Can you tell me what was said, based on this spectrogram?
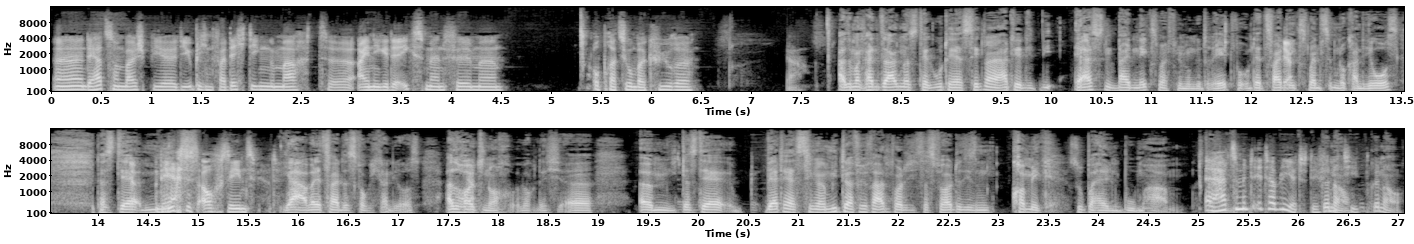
Äh, der hat zum Beispiel die üblichen Verdächtigen gemacht, äh, einige der X-Men-Filme, Operation Valkyrie. Also man kann sagen, dass der gute Herr Singer er hat hier die, die ersten beiden X-Men-Filme gedreht und der zweite Ja. X-Men ist immer noch grandios. Dass der, Und der erste ist auch sehenswert. Ja, aber der zweite ist wirklich grandios. Also heute noch, wirklich. Äh, ähm, dass der werte Herr Singer mit dafür verantwortlich ist, dass wir heute diesen Comic-Superhelden-Boom haben. Er hat es mit etabliert, Genau, definitiv. genau.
